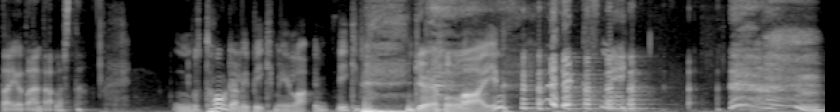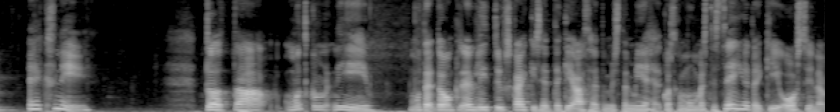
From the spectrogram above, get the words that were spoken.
tai jotain tällaista. Niin kuin totally pick me, li- pick me girl line. Eiks niin? hmm. Eiks niin? Tota, mut kun, niin, mutta on, liittyykö kaikki se, että tekee asioita, mistä miehet, koska mun mielestä se ei jotenkin ole siinä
